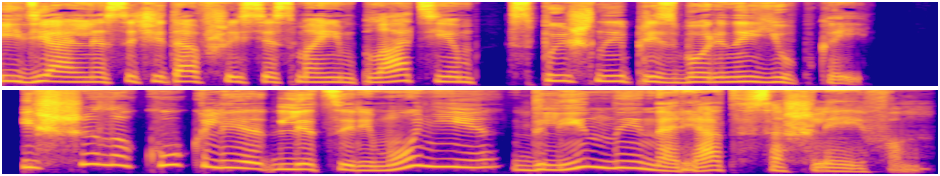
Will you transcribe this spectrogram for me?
идеально сочетавшийся с моим платьем с пышной присборенной юбкой, и сшила кукле для церемонии длинный наряд со шлейфом.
